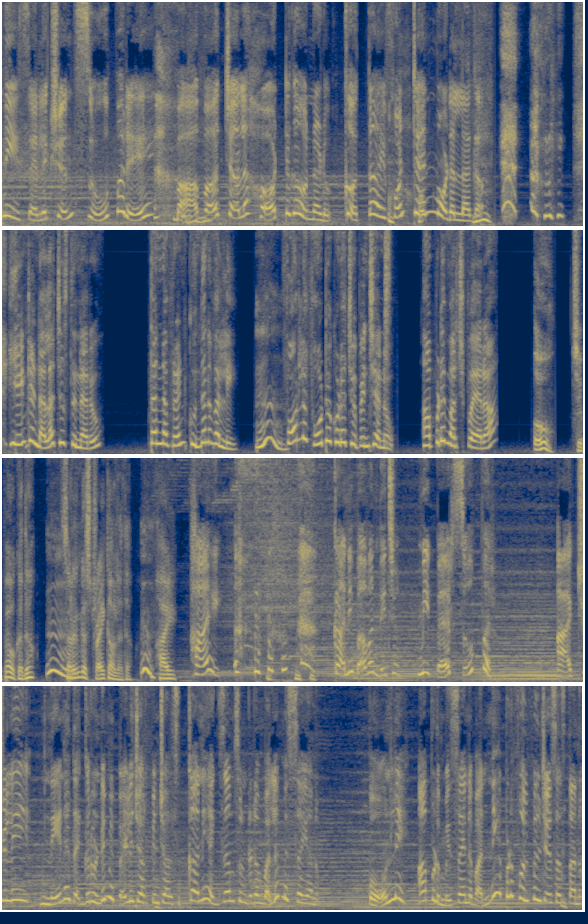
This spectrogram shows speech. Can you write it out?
నీ సెలెక్షన్ సూపరే. బావ చాలా హాట్గా ఉన్నాడు. కొత్త ఐఫోన్ టెన్ మోడల్ లాగా ఏంటండి అలా చూస్తున్నారు? తన నా ఫ్రెండ్ కుందనవల్లి. ఫోన్లో ఫోటో కూడా చూపించాను. అప్పుడే మర్చిపోయారా? ఓ చెప్పావు కదా. సడన్గా స్ట్రైక్ అవ్వలేదు? హాయ్. హాయ్. కానీ బావ నిజం. మీ పేరు సూపర్. యాక్చువల్లీ నేనే దగ్గరుండి మీ పెళ్ళి జరిపించాల్సి కానీ ఎగ్జామ్స్ ఉండడం వల్ల మిస్ అయ్యాను. పోన్లే అప్పుడు మిస్ అయినవన్నీ ఇప్పుడు ఫుల్ఫిల్ చేసేస్తాను.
